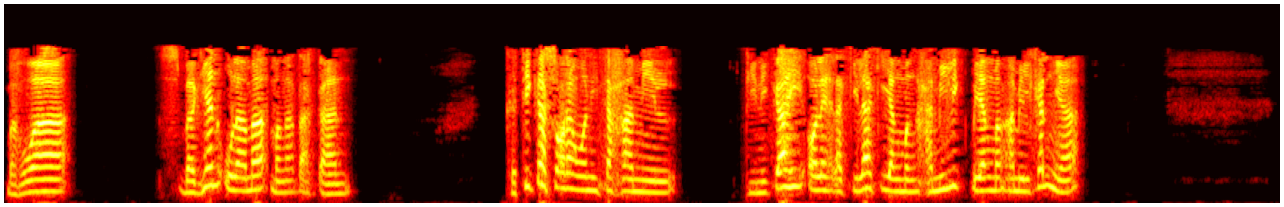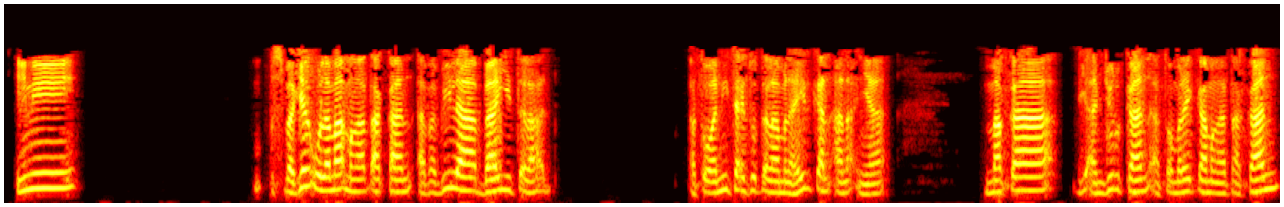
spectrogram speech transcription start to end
bahwa sebagian ulama mengatakan, ketika seorang wanita hamil dinikahi oleh laki-laki yang menghamili, yang menghamilkannya, ini sebagian ulama mengatakan apabila bayi telah atau wanita itu telah melahirkan anaknya, maka dianjurkan atau mereka mengatakan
